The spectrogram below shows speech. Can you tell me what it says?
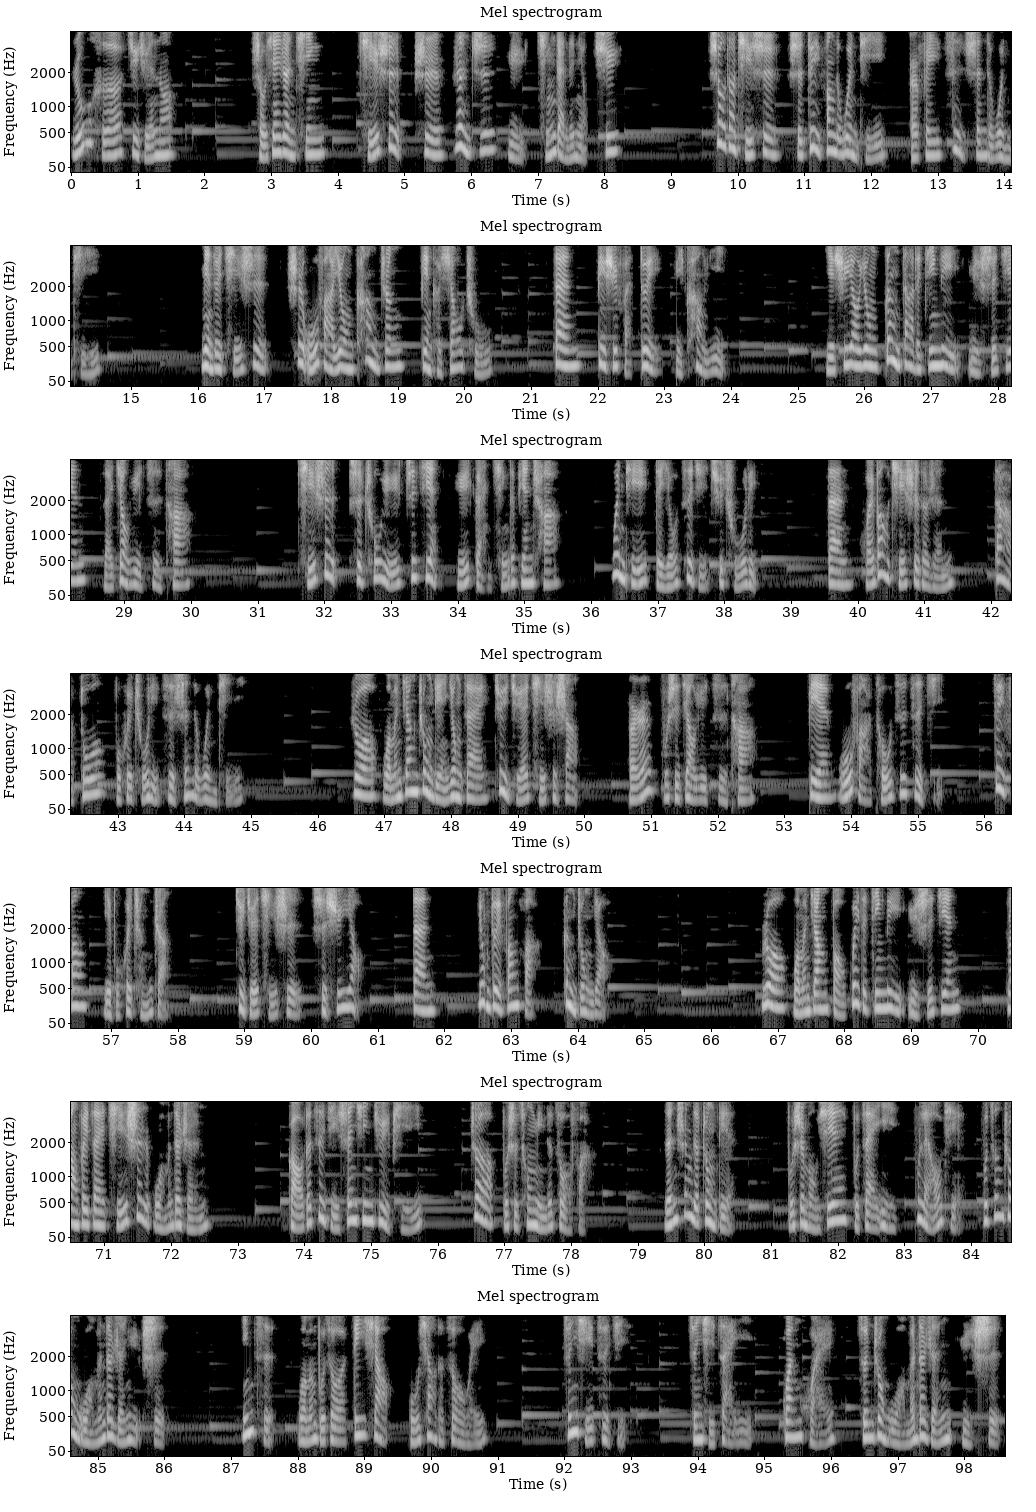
如何拒绝呢？首先认清。歧视是认知与情感的扭曲，受到歧视是对方的问题，而非自身的问题。面对歧视是无法用抗争便可消除，但必须反对与抗议，也需要用更大的精力与时间来教育自他。歧视是出于知见。与感情的偏差，问题得由自己去处理。但怀抱歧视的人，大多不会处理自身的问题。若我们将重点用在拒绝歧视上，而不是教育自他，便无法投资自己，对方也不会成长。拒绝歧视是需要，但用对方法更重要。若我们将宝贵的精力与时间浪费在歧视我们的人，搞得自己身心俱疲，这不是聪明的做法。人生的重点不是某些不在意、不了解、不尊重我们的人与事，因此我们不做低效、无效的作为，珍惜自己，珍惜在意、关怀。尊重我们的人与事，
